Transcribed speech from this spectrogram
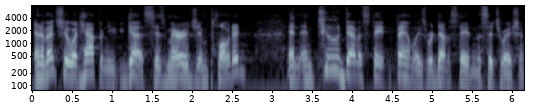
And eventually, what happened, you can guess, his marriage imploded and, and two devastated families were devastated in the situation.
